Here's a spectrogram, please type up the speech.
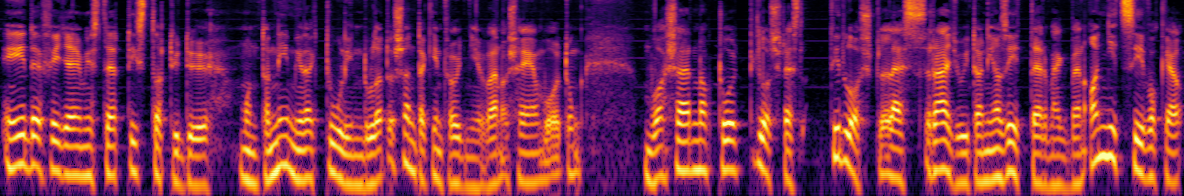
Éde figyelj, Mr. Tiszta tüdő, mondta némileg túlindulatosan, tekintve, hogy nyilvános helyen voltunk. Vasárnaptól tilos lesz, tilos lesz rágyújtani az éttermekben. Annyit szívok el,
